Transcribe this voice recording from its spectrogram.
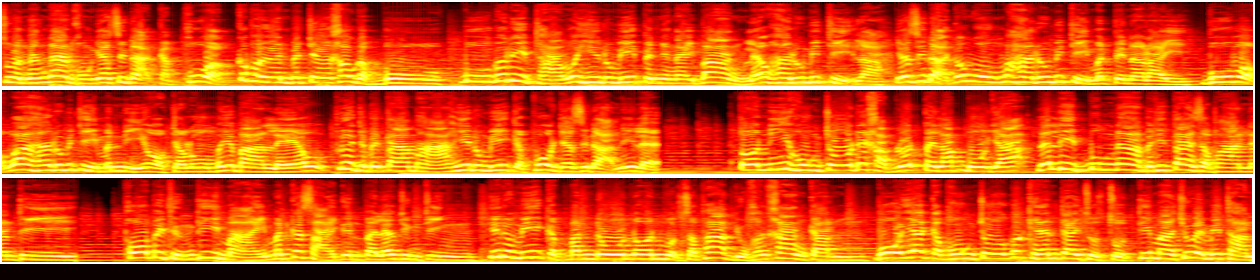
ส่วนทางด้านของยาสึดะกับพวก ก็เพิ่นไปเจอเข้ากับบู บูก็รีบถามว่าฮิโนมิเป็นยังไงบ้าง แล้วฮารุมิจิล่ะยาสึดะก็งงว่าฮารุมิจิมันเป็นอะไร บูบอกว่าฮารุมิจิมันหนีออกจากโรงพยาบาลแล้ว เพื่อจะไปตามหาฮิโนมิกับพวกยาสึดะนี่แหละตอนนี้ฮงโจได้ขับรถไปรับโบยะ และรีบมุ่งหน้าไปที่ใต้สะพานทันที พอไปถึงที่หมายมันก็สายเกินไปแล้วจริงๆ ฮิโนมิกับบันโดนอนหมดสภาพอยู่ข้างๆกัน โบยะกับฮงโจก็แค้นใจสุดๆ ที่มาช่วยไม่ทัน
